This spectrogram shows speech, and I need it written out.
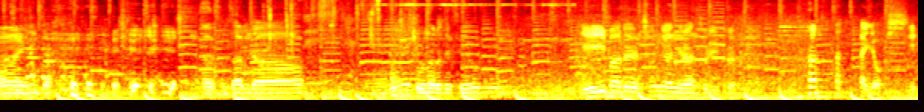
아, 아닙니다. 아, 감사합니다. 네, 좋은 하루 되세요. 예의 바른 청년이란 소리를 들었네요. 역시.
